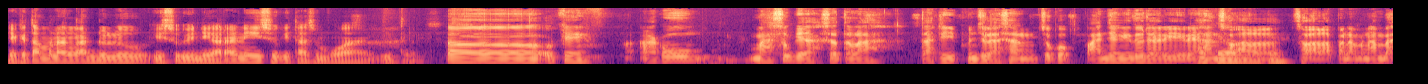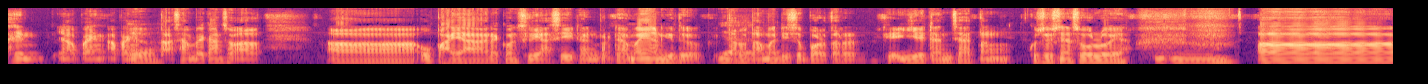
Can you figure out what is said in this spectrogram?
ya kita menangkan dulu isu ini karena ini isu kita semua gitu Eh, Oke, aku masuk ya setelah tadi penjelasan cukup panjang itu dari Rehan Oke, soal oke. soal apa namanya nambahin yang apa yang apa yang Iya. tak sampaikan soal eh, upaya rekonsiliasi dan perdamaian gitu, Ya, terutama di supporter DIY dan Jateng, khususnya Solo ya. Eh,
